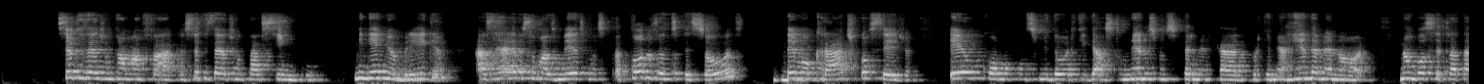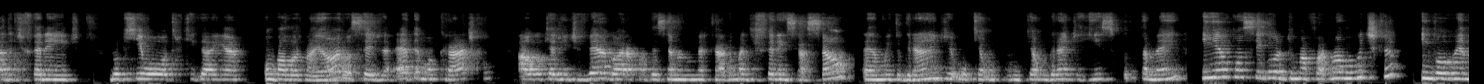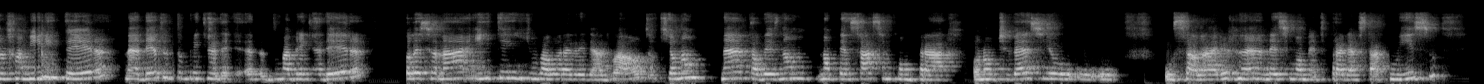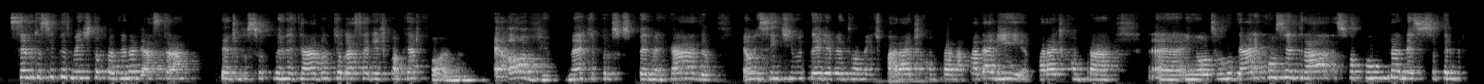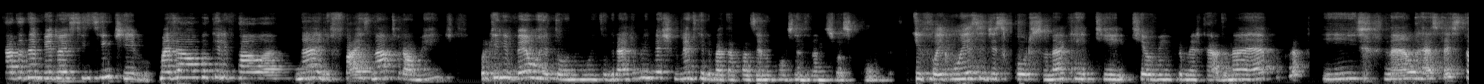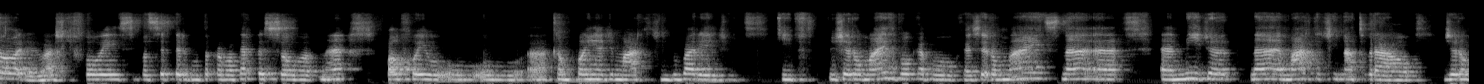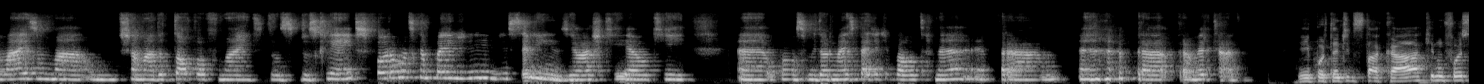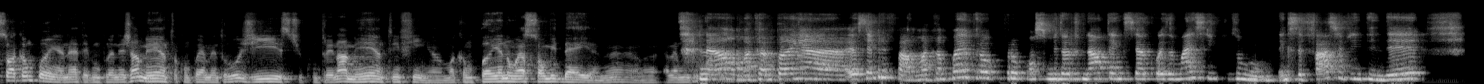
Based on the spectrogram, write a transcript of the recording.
Se eu quiser juntar uma faca, se eu quiser juntar cinco, ninguém me obriga. As regras são as mesmas para todas as pessoas, democrático, ou seja, eu, como consumidor que gasto menos no supermercado porque minha renda é menor, não vou ser tratado diferente do que o outro que ganha um valor maior, ou seja, é democrático, algo que a gente vê agora acontecendo no mercado, uma diferenciação é muito grande, o que é um, o que é um grande risco também. E eu consigo, de uma forma lúdica, envolvendo a família inteira, né, dentro de, uma brincadeira, colecionar itens de um valor agregado alto que eu não, né, talvez não, não pensasse em comprar ou não tivesse o, o, o salário né, nesse momento para gastar com isso, sendo que eu simplesmente estou fazendo é gastar dentro do supermercado que eu gastaria de qualquer forma. É óbvio né, que para o supermercado é um incentivo dele eventualmente parar de comprar na padaria, parar de comprar é, em outro lugar e concentrar a sua compra nesse supermercado devido a esse incentivo. Mas é algo que ele fala, né, ele faz naturalmente, porque ele vê um retorno muito grande no investimento que ele vai estar fazendo concentrando suas compras. E foi com esse discurso né, que, que, que eu vim para o mercado na época, e né, o resto é história. Eu acho que foi, se você pergunta para qualquer pessoa né, qual foi o, o, a campanha de marketing do varejo que gerou mais boca a boca, gerou mais né, é, é, mídia, né, marketing natural, gerou mais uma, um chamado top of mind dos, dos clientes, foram as campanhas de, de selinhos. E eu acho que é o que é, o consumidor mais pede de volta né, é para o mercado. E é importante destacar que não foi só a campanha, né? Teve um planejamento, acompanhamento logístico, um treinamento, enfim, uma campanha não é só uma ideia, né? Ela, ela é muito. Não, uma campanha, eu sempre falo, uma campanha para o consumidor final tem que ser a coisa mais simples do mundo, tem que ser fácil de entender,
